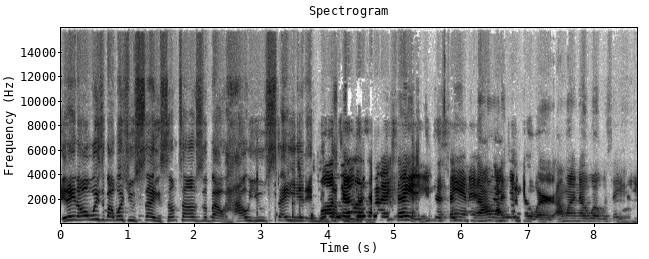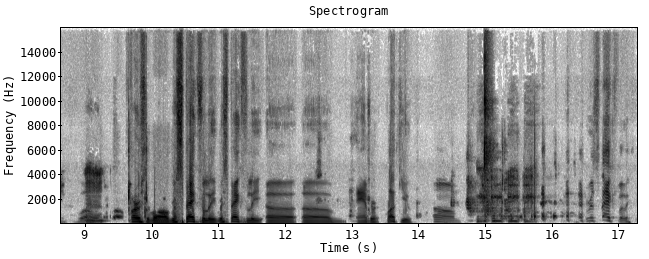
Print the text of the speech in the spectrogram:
it ain't always about what you say. Sometimes it's about how you say it and your Well, tell us how they say it. You just saying it. I don't want to take your word. I want to know what was said. Well, first of all, respectfully, respectfully, uh, um, Amber, fuck you. Um, respectfully.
